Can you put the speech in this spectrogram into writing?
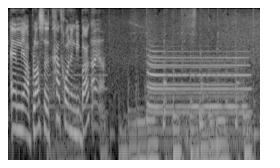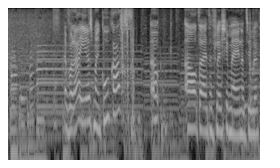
En ja, plassen gaat gewoon in die bak. Ah ja. En voilà, hier is mijn koelkast. Oh, altijd een flesje mee natuurlijk.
